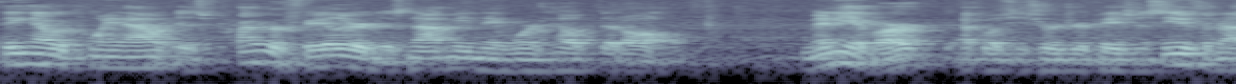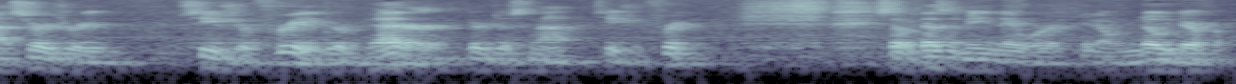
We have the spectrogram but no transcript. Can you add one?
thing I would point out is prior failure does not mean they weren't helped at all. Many of our epilepsy surgery patients, even if they're not surgery seizure free, they're better, they're just not seizure free. So it doesn't mean they were, you know, no different.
